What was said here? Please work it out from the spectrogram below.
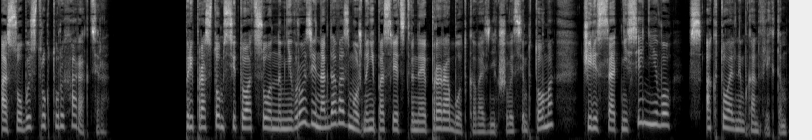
особой структуры характера. При простом ситуационном неврозе иногда возможна непосредственная проработка возникшего симптома через соотнесение его с актуальным конфликтом.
